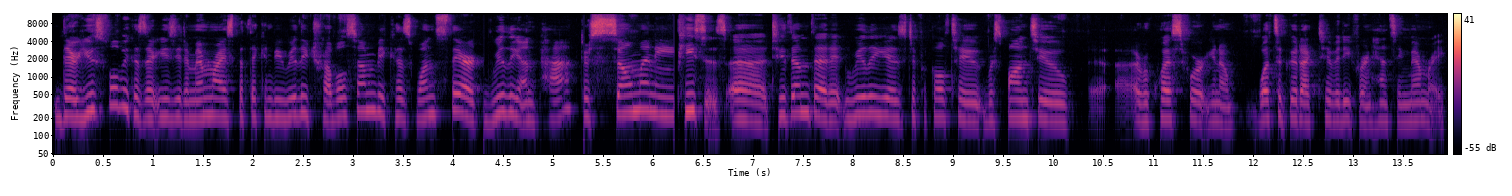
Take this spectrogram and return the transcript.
they're useful because they're easy to memorize, but they can be really troublesome because once they are really unpacked, there's so many pieces uh, to them that it really is difficult to respond to uh, a request for, you know, what's a good activity for enhancing memory.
